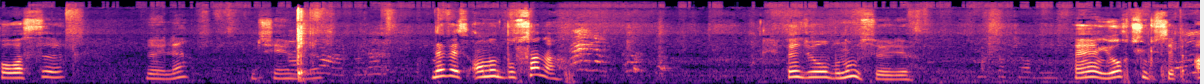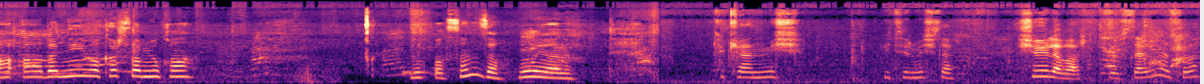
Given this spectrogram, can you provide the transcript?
kovası böyle bir şey böyle. Nefes onu bulsana. Bence o bunu mu söylüyor? He yok çünkü sepet. Aa, aa ben neye bakarsam yok ha. Yok baksanıza bu yani. Tükenmiş. Bitirmişler. Şöyle var. Gösterdin mi sıra?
